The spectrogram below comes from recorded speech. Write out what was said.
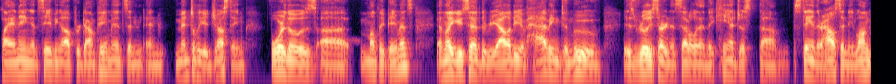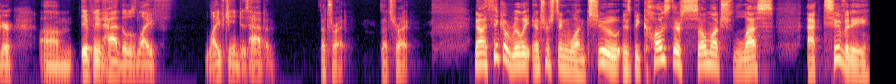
planning and saving up for down payments and and mentally adjusting for those uh, monthly payments. And like you said, the reality of having to move is really starting to settle in. They can't just um, stay in their house any longer um, if they've had those life life changes happen. That's right. That's right. Now, I think a really interesting one too is because there's so much less activity,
